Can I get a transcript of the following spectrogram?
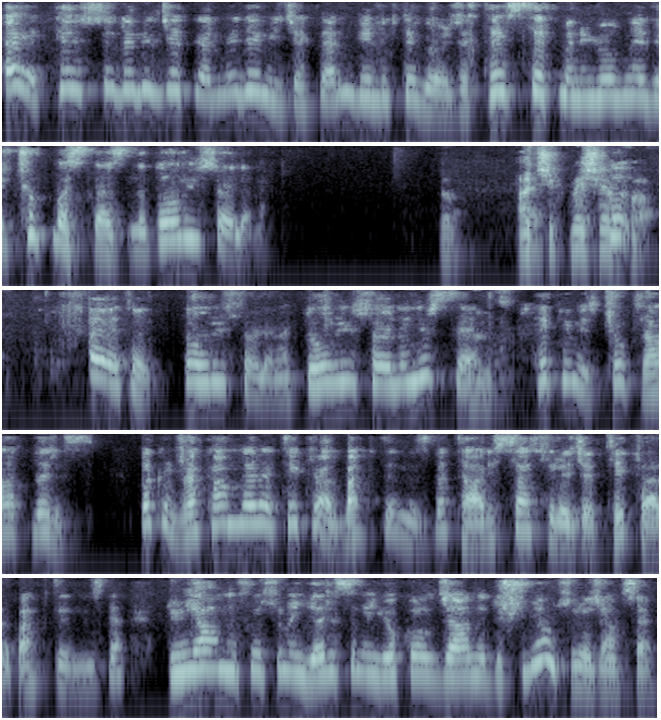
Evet, tesis edebilecekler mi, edemeyecekler mi birlikte göreceğiz. Tesis etmenin yolu nedir? Çok basit aslında. Doğruyu söylemek. Açık ve şeffaf. Evet evet doğruyu söylemek. Doğruyu söylenirse evet. hepimiz çok rahatlarız. Bakın rakamlara tekrar baktığımızda, tarihsel sürece tekrar baktığımızda dünya nüfusunun yarısının yok olacağını düşünüyor musun hocam sen?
